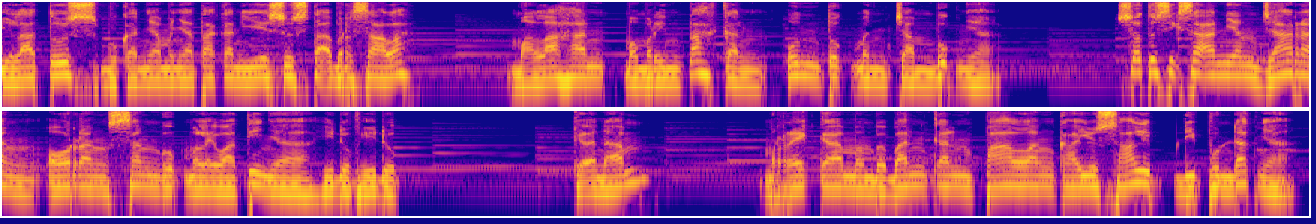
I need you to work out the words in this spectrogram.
Pilatus bukannya menyatakan Yesus tak bersalah, malahan memerintahkan untuk mencambuknya. Suatu siksaan yang jarang orang sanggup melewatinya hidup-hidup. Keenam, mereka membebankan palang kayu salib di pundaknya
